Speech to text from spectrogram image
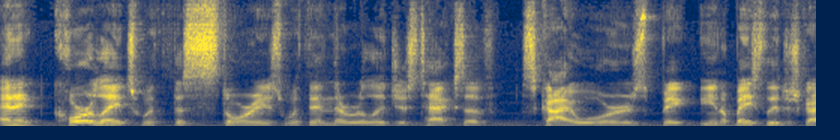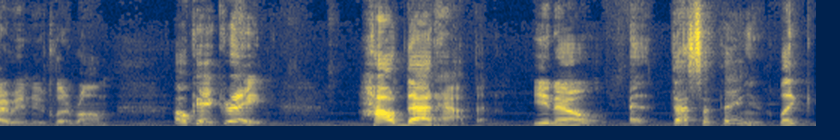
and it correlates with the stories within their religious texts of sky wars, big you know basically describing a nuclear bomb. Okay, great. How'd that happen? You know, Uh, that's the thing. Like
